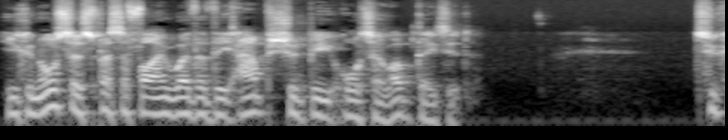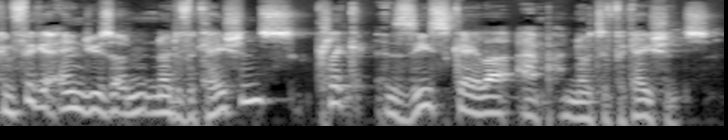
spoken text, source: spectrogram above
You can also specify whether the app should be auto-updated. To configure end-user notifications, click Zscaler App Notifications.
